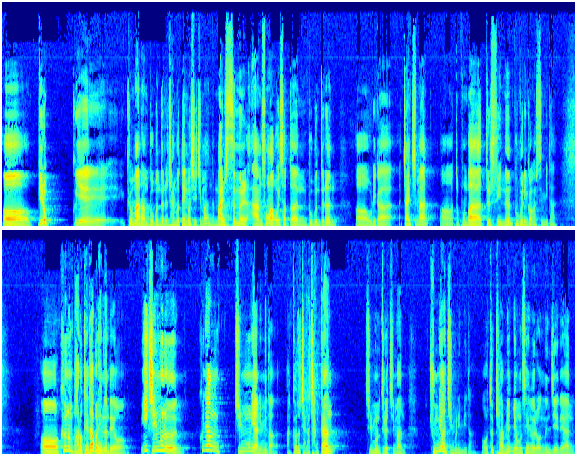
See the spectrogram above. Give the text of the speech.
어, 비록 그의 교만한 부분들은 잘못된 것이지만 말씀을 암송하고 있었던 부분들은 어, 우리가 짧지만 어, 또 본받을 수 있는 부분인 것 같습니다. 어, 그는 바로 대답을 했는데요. 이 질문은 그냥 질문이 아닙니다. 아까도 제가 잠깐 질문을 드렸지만 중요한 질문입니다. 어떻게 하면 영생을 얻는지에 대한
